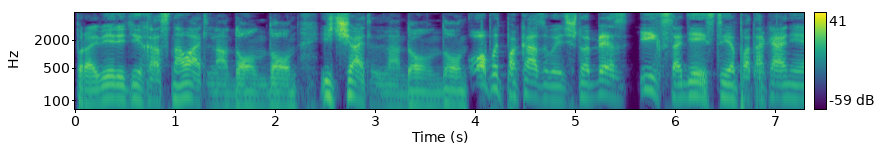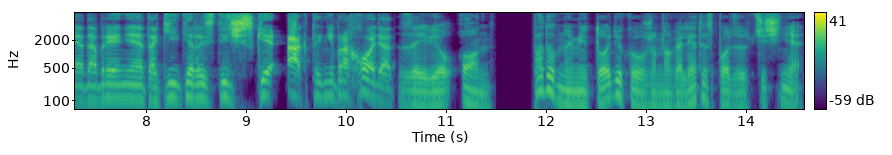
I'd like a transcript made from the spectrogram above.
Проверить их основательно, Дон-Дон, и тщательно, Дон-Дон. Опыт показывает, что без их содействия, потакания и одобрения такие террористические акты не проходят, заявил он. Подобную методику уже много лет используют в Чечне.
